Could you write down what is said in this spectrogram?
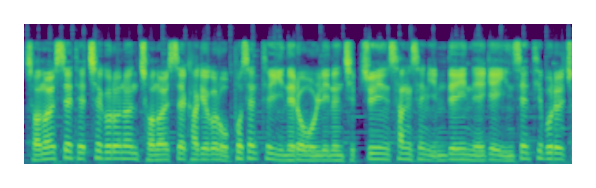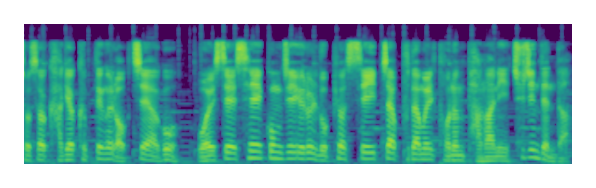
전월세 대책으로는 전월세 가격을 5% 이내로 올리는 집주인 상생 임대인에게 인센티브를 줘서 가격 급등을 억제하고 월세 세액 공제율을 높여 세입자 부담을 더는 방안이 추진된다.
